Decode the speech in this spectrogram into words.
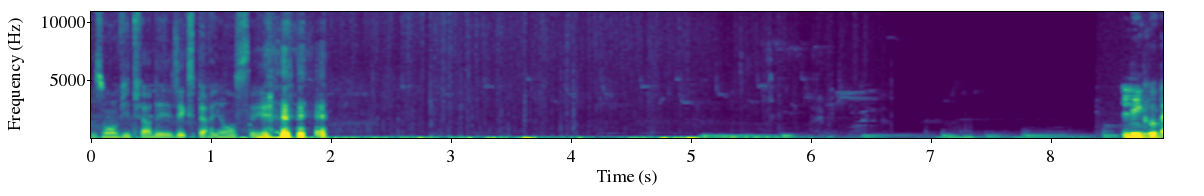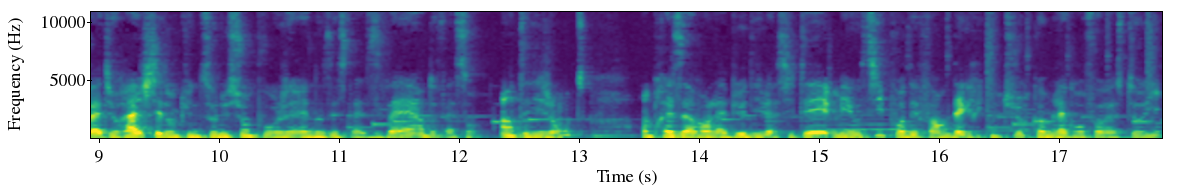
ils ont envie de faire des expériences. L'éco-pâturage, c'est donc une solution pour gérer nos espaces verts de façon intelligente, en préservant la biodiversité, mais aussi pour des formes d'agriculture comme l'agroforesterie,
